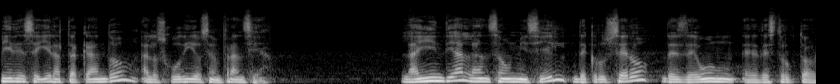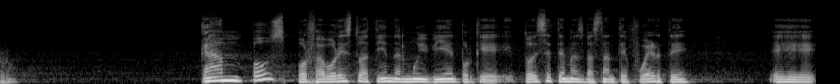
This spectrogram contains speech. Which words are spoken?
pide seguir atacando a los judíos en Francia. La India lanza un misil de crucero desde un eh, destructor. Campos, por favor, esto atiendan muy bien porque todo este tema es bastante fuerte. Eh,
